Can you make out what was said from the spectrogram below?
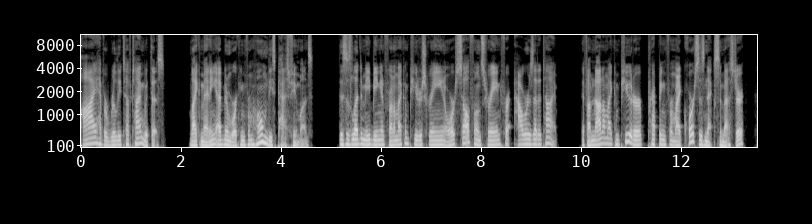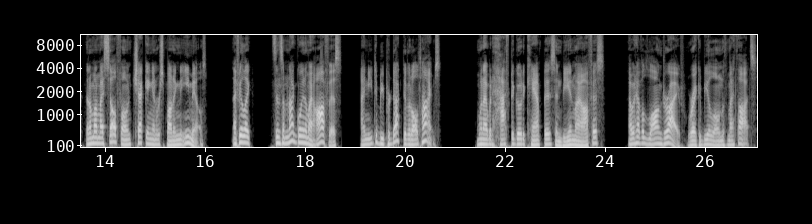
I have a really tough time with this. Like many, I've been working from home these past few months. This has led to me being in front of my computer screen or cell phone screen for hours at a time. If I'm not on my computer prepping for my courses next semester, then I'm on my cell phone checking and responding to emails. I feel like since I'm not going to my office, I need to be productive at all times. When I would have to go to campus and be in my office, I would have a long drive where I could be alone with my thoughts.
